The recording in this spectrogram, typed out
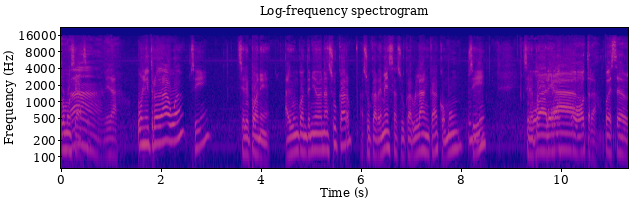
¿Cómo se hace? Mira. Un litro de agua, ¿sí? Se le pone algún contenido en azúcar, azúcar de mesa, azúcar blanca, común, ¿sí? Se le puede agregar... otra, puede ser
